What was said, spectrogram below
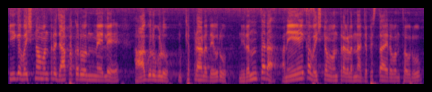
ಹೀಗೆ ವೈಷ್ಣವ ಮಂತ್ರ ಜಾಪಕರು ಅಂದಮೇಲೆ ಆ ಗುರುಗಳು ಮುಖ್ಯಪ್ರಾಣ ದೇವರು, ನಿರಂತರ ಅನೇಕ ವೈಷ್ಣವ ಮಂತ್ರಗಳನ್ನು ಜಪಿಸ್ತಾ ಇರುವಂಥವರು.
